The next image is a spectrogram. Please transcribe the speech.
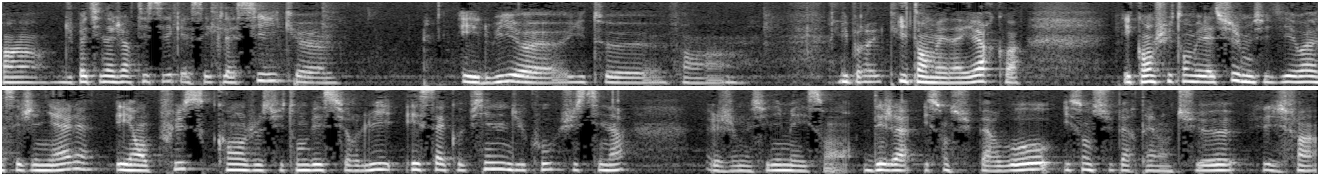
enfin, du patinage artistique assez classique. euh, et lui, euh, il te. Enfin. Il break. Il t'emmène ailleurs, quoi. Et quand je suis tombée là-dessus, je me suis dit, ouais, c'est génial. Et en plus, quand je suis tombée sur lui et sa copine, du coup, Justina, je me suis dit, mais ils sont. Déjà, ils sont super beaux, ils sont super talentueux. Et, Enfin,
